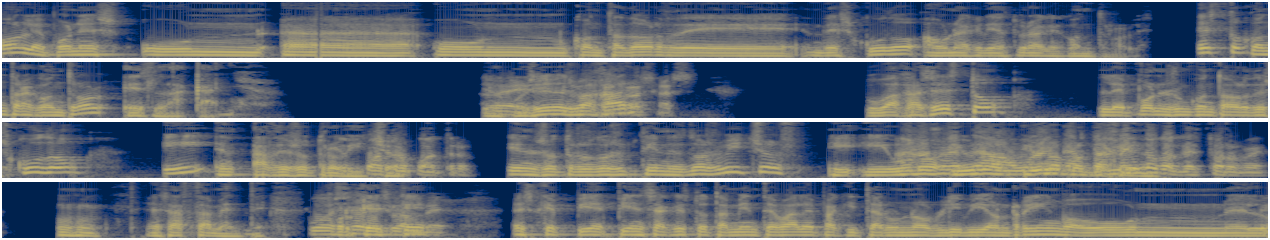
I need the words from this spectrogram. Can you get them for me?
O le pones un, eh, un contador de, de escudo a una criatura que controles. Esto contra control es la caña. Si lo consigues bajar, rosas. tú bajas esto, le pones un contador de escudo y haces otro bicho. 4-4. Tienes otros dos, tienes dos bichos y, y A uno, no y uno, haga y un uno encantamiento protegido. que te estorbe. Exactamente. Porque es que-. Es que pi- piensa que esto también te vale para quitar un Oblivion Ring o un, el, Sí.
